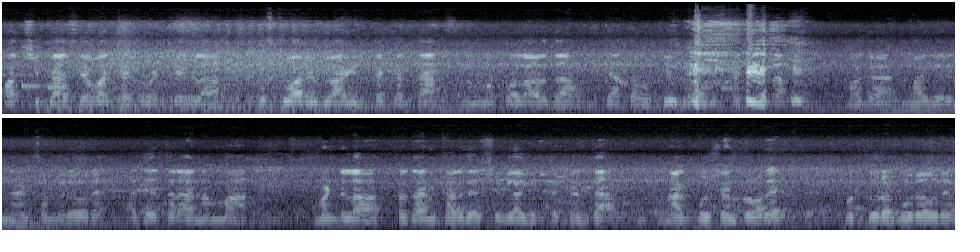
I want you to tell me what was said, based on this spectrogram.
ಪಾಕ್ಷಿಕ ಸೇವಾ ಚಟುವಟಿಕೆಗಳ ಉಸ್ತುವಾರಿಗಳಾಗಿರ್ತಕ್ಕಂಥ ನಮ್ಮ ಕೋಲಾರದ ಖ್ಯಾತ ವಕೀಲರಾಗಿರ್ತಕ್ಕಂಥ ಮಗ ಮಾಗೇರಿ ಅವರೇ, ಅದೇ ಥರ ನಮ್ಮ ಮಂಡಲ ಪ್ರಧಾನ ಕಾರ್ಯದರ್ಶಿಗಳಾಗಿರ್ತಕ್ಕಂಥ ನಾಗಭೂಷಣ್ ರವರೇ ಮತ್ತು ರಘುರವರೇ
